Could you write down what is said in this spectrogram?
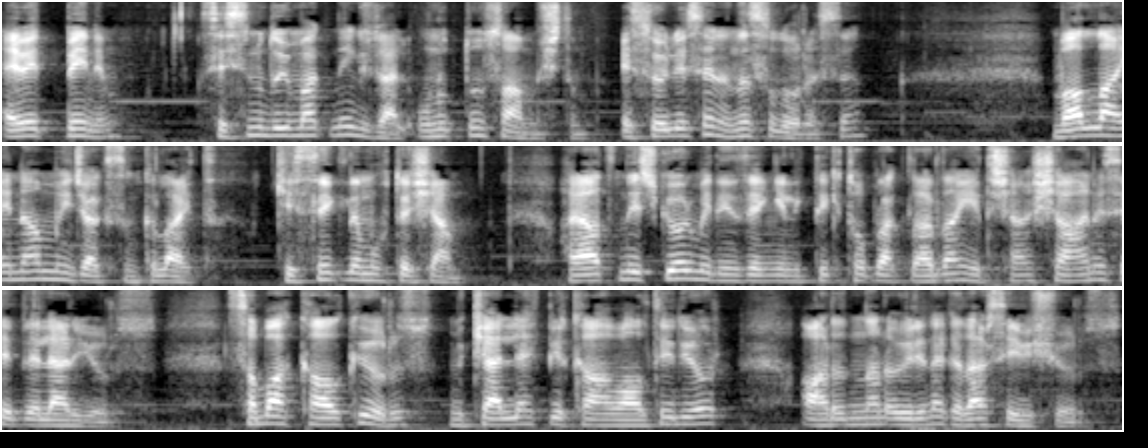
Evet benim. Sesini duymak ne güzel, unuttun sanmıştım. E söylesene nasıl orası? Vallahi inanmayacaksın Clyde. Kesinlikle muhteşem. Hayatında hiç görmediğin zenginlikteki topraklardan yetişen şahane sebzeler yiyoruz. Sabah kalkıyoruz, mükellef bir kahvaltı ediyor, ardından öğlene kadar sevişiyoruz.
